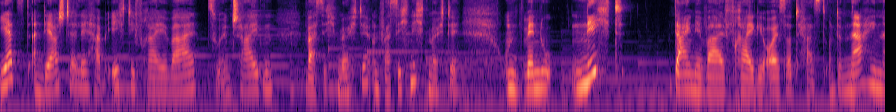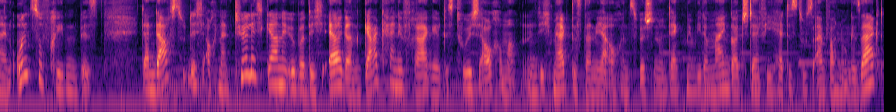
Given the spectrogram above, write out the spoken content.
jetzt an der Stelle habe ich die freie Wahl zu entscheiden, was ich möchte und was ich nicht möchte. Und wenn du nicht deine Wahl frei geäußert hast und im Nachhinein unzufrieden bist, dann darfst du dich auch natürlich gerne über dich ärgern. Gar keine Frage, das tue ich auch immer. Und ich merke das dann ja auch inzwischen und denke mir wieder, mein Gott, Steffi, hättest du es einfach nur gesagt,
